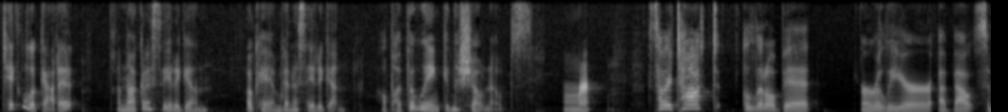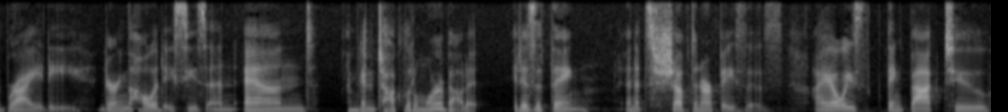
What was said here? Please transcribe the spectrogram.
take a look at it. I'm not going to say it again. Okay, I'm going to say it again. I'll put the link in the show notes. So I talked a little bit earlier about sobriety during the holiday season, and I'm going to talk a little more about it. It is a thing and it's shoved in our faces. I always think back to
